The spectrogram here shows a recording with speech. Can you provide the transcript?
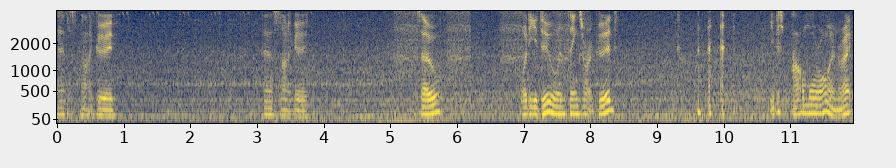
That is not good. That's not good. So, what do you do when things aren't good? you just pile more on, right?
